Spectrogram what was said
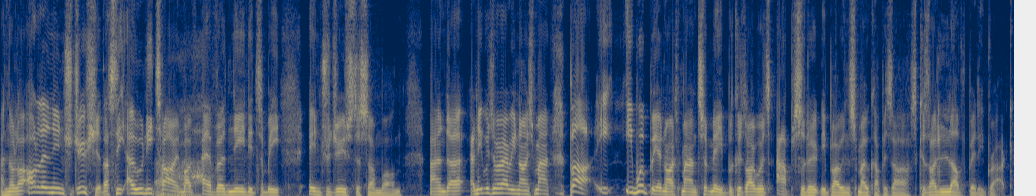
and they're like, "Oh, let me introduce you." That's the only time I've ever needed to be introduced to someone, and uh, and he was a very nice man. But he, he would be a nice man to me because I was absolutely blowing smoke up his ass because I love Billy Bragg.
